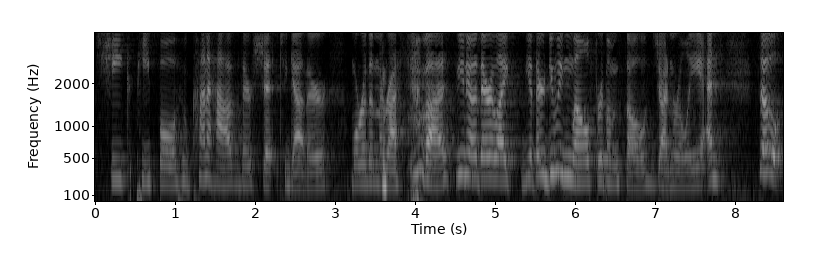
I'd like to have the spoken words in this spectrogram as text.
chic people who kind of have their shit together more than the rest of us. You know, they're like, yeah, they're doing well for themselves generally. And so,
